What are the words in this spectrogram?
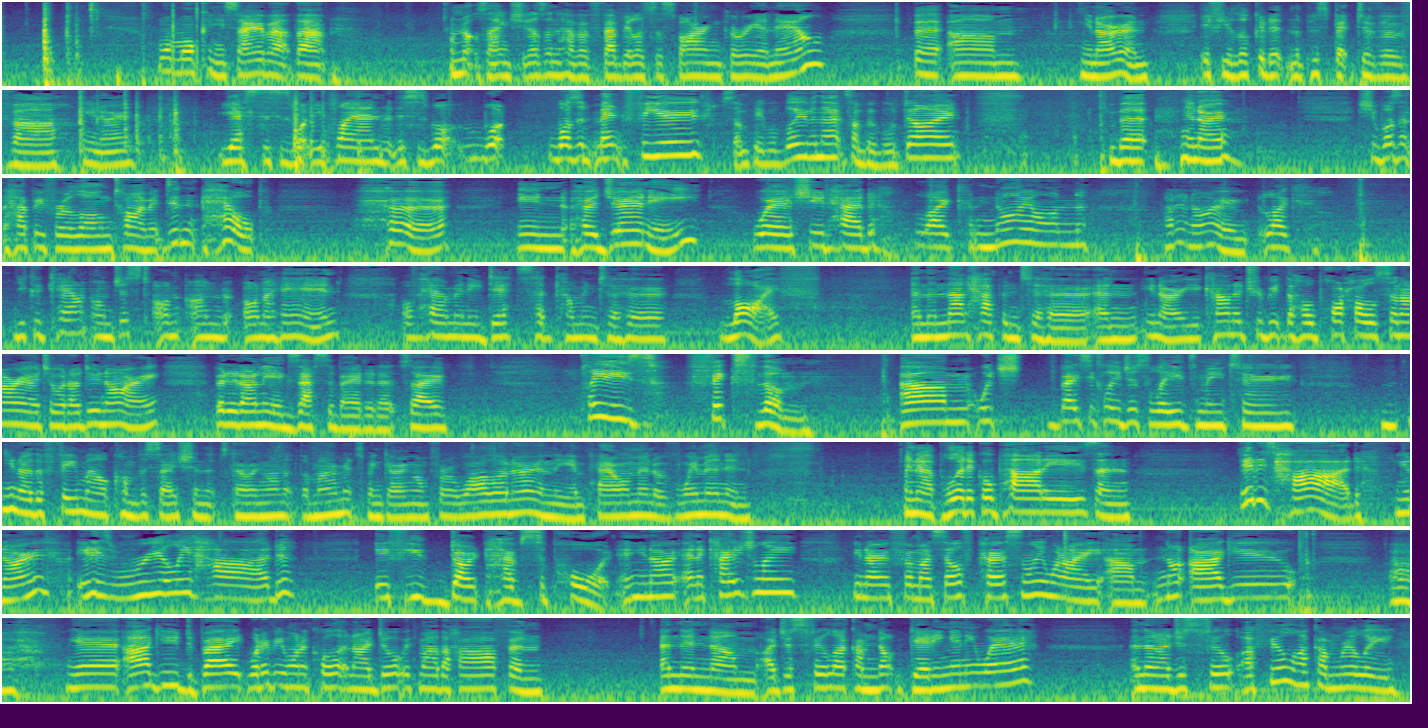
what more can you say about that? I'm not saying she doesn't have a fabulous aspiring career now, but um, you know, and if you look at it in the perspective of uh, you know, yes, this is what you planned, but this is what what wasn't meant for you. Some people believe in that, some people don't. But you know, she wasn't happy for a long time. It didn't help her in her journey where she'd had like nigh on, I don't know, like you could count on just on, on, on a hand of how many deaths had come into her life and then that happened to her. And you know you can't attribute the whole pothole scenario to it i do know but it only exacerbated it. So please fix them. Um, which basically just leads me to you know the female conversation that's going on at the moment. It's been going on for a while i know and the empowerment of women and in our political parties and it is hard you know? It is really hard if you don't have support. And you know and occasionally you know for myself personally when i um not argue uh, yeah argue debate whatever you want to call it and i do it with my other half and and then um i just feel like i'm not getting anywhere and then I just feel I feel like I'm really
